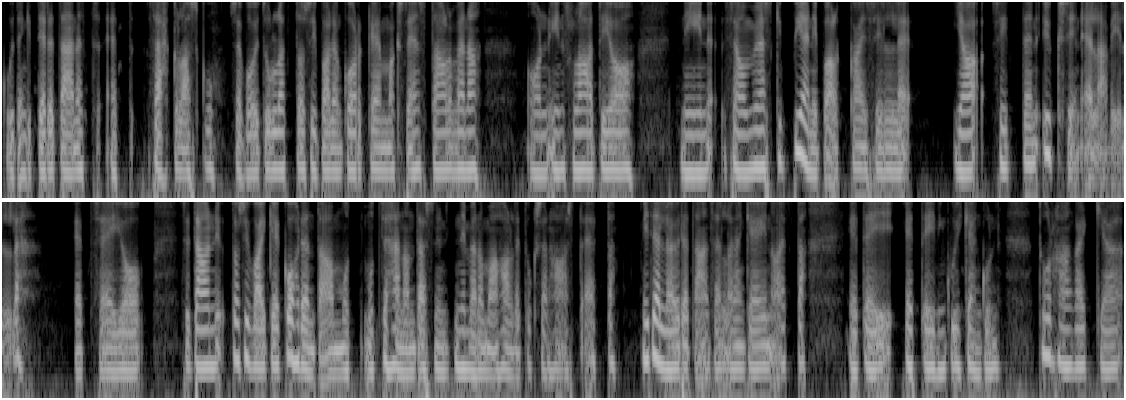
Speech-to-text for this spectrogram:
kuitenkin tiedetään, että, että sähkölasku se voi tulla tosi paljon korkeammaksi ensi talvena, on inflaatio, niin se on myöskin pienipalkkaisille ja sitten yksin eläville. Et se ei ole, sitä on tosi vaikea kohdentaa, mutta mut sehän on tässä nyt nimenomaan hallituksen haaste, että miten löydetään sellainen keino, että et ei, et ei niinku ikään kuin turhaan kaikkia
